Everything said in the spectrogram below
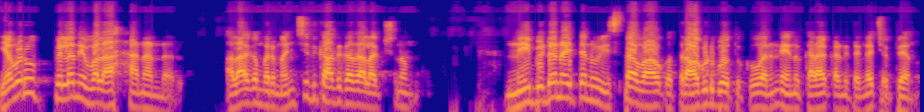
ఎవరు పిల్లనివ్వలా అని అన్నారు. అలాగ మరి మంచిది కాదు కదా ఆ లక్షణం. నీ బిడ్డనైతే నువ్వు ఇస్తావా ఒక త్రాగుడుబోతుకు అని నేను కరాఖండితంగా చెప్పాను.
